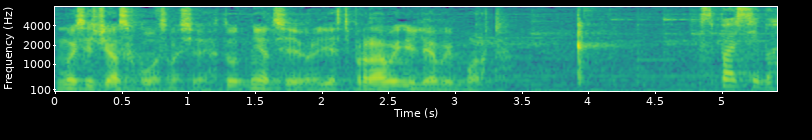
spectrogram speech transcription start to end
мы сейчас в космосе. Тут нет севера, есть правый и левый борт. Спасибо.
